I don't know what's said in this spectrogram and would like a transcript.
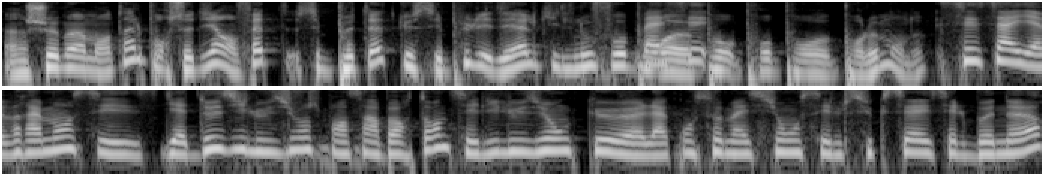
un- un chemin mental pour se dire en fait c'est peut-être que c'est plus l'idéal qu'il nous faut pour, Bah, euh, pour, pour, pour, pour le monde. C'est ça, il y a vraiment c'est- il y a deux illusions, je pense, importantes. C'est l'illusion que euh, la consommation, c'est le succès et c'est le bonheur,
